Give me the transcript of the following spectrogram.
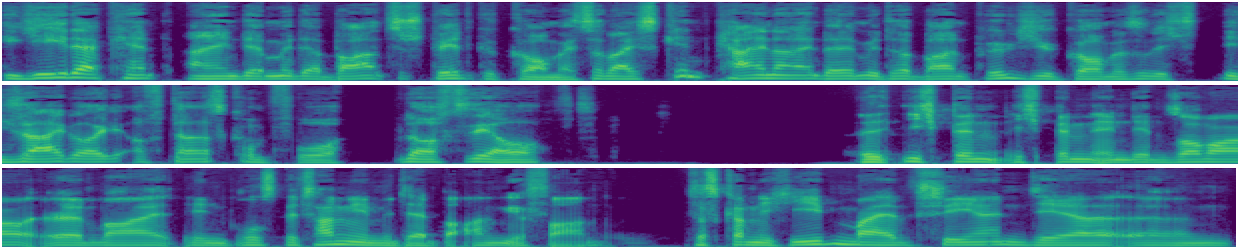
jeder kennt einen, der mit der Bahn zu spät gekommen ist, aber es kennt keiner einen, der mit der Bahn pünktlich gekommen ist. Und ich, ich sage euch, auf das kommt vor. Und auch sehr oft. Äh, ich bin, ich bin in dem Sommer äh, mal in Großbritannien mit der Bahn gefahren. Das kann ich jedem mal empfehlen, der ähm,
